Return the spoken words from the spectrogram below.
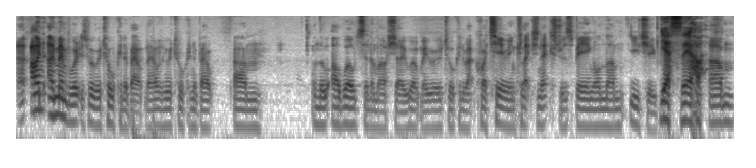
Uh, I, I remember what it was we were talking about. Now we were talking about um, on the our World Cinema show, weren't we? We were talking about Criterion Collection extras being on um, YouTube. Yes, they are. Um,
